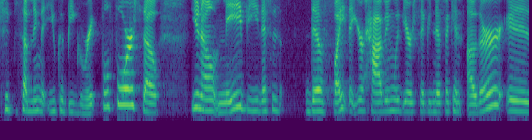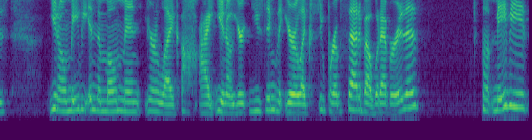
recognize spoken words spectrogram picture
to something that you could be grateful for? So you know maybe this is the fight that you're having with your significant other is you know maybe in the moment you're like oh, i you know you're you think that you're like super upset about whatever it is but maybe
